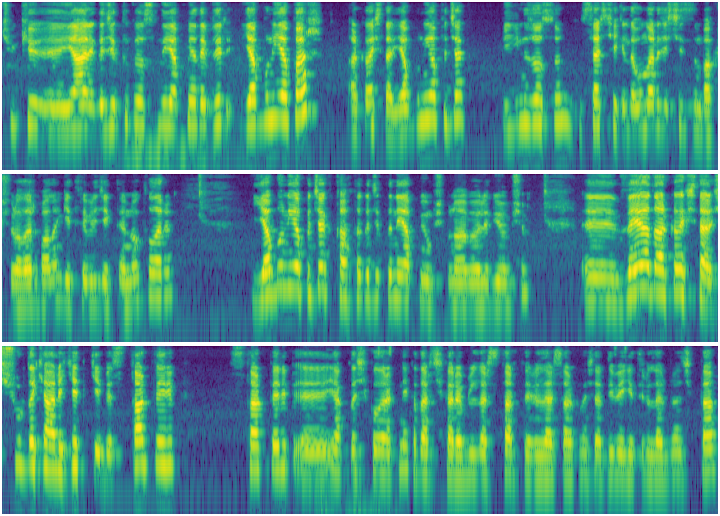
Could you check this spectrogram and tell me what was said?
Çünkü e, yani gıcıklık olsun diye yapmayabilir. Ya bunu yapar arkadaşlar ya bunu yapacak. Bilginiz olsun. Sert şekilde onları çizdim bak şuraları falan getirebilecekleri noktaları. Ya bunu yapacak tahta gıcıklığını yapmıyormuş buna böyle diyormuşum. E, veya da arkadaşlar şuradaki hareket gibi start verip start verip e, yaklaşık olarak ne kadar çıkarabilirler start verirlerse arkadaşlar dibe getirirler birazcık daha.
